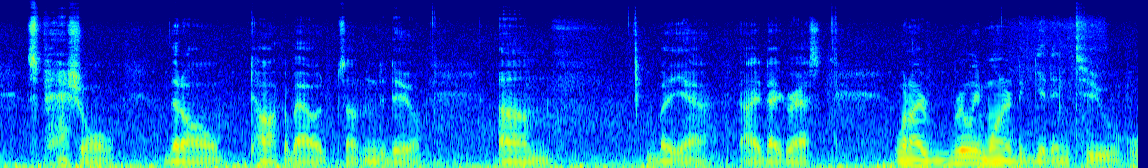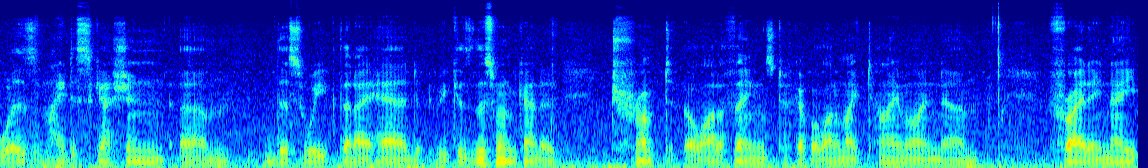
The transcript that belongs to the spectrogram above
special that I'll talk about, something to do. Um, but yeah, I digress. What I really wanted to get into was my discussion um, this week that I had because this one kind of trumped a lot of things, took up a lot of my time on um, Friday night.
